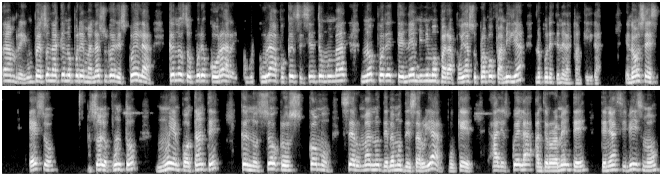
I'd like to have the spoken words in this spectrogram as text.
hambre, una persona que no puede mandar su hijo a la escuela, que no se puede curar, curar porque se siente muy mal, no puede tener mínimo para apoyar a su propia familia, no puede tener la tranquilidad. Entonces, eso son los puntos muy importantes que nosotros como ser humano debemos desarrollar, porque a la escuela anteriormente tenía civismo,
